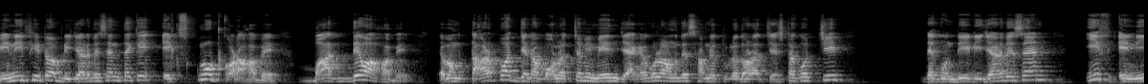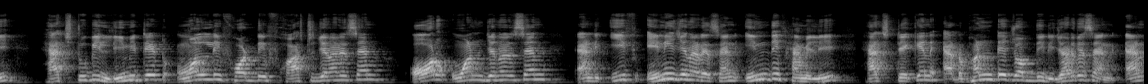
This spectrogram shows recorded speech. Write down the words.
বেনিফিট অফ রিজার্ভেশন থেকে এক্সক্লুড করা হবে, বাদ দেওয়া হবে। এবং তারপর যেটা বলা হচ্ছে, আমি মেন জায়গাগুলো আমাদের সামনে তুলে ধরার চেষ্টা করছি। দেখুন the reservation if any has to be limited only for the first generation or one generation and if any generation in the family has taken advantage of the reservation and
